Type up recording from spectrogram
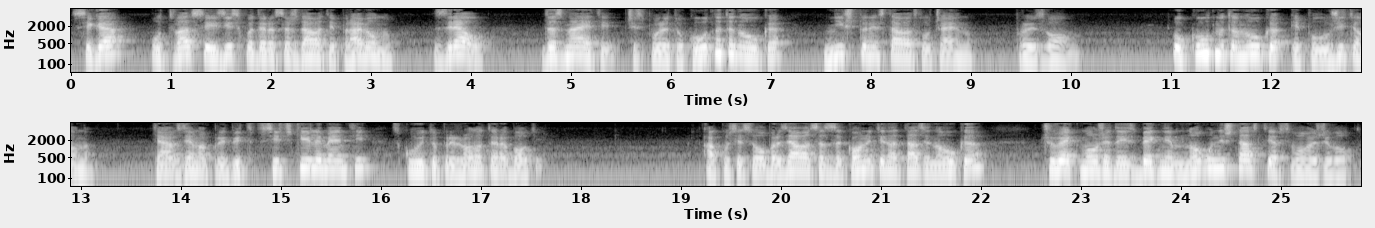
Сега от вас се изисква да разсъждавате правилно, зряло, да знаете, че според окултната наука нищо не става случайно, произволно. Окултната наука е положителна. Тя взема предвид всички елементи, с които природата работи. Ако се съобразява с законите на тази наука, човек може да избегне много нещастия в своя живот.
